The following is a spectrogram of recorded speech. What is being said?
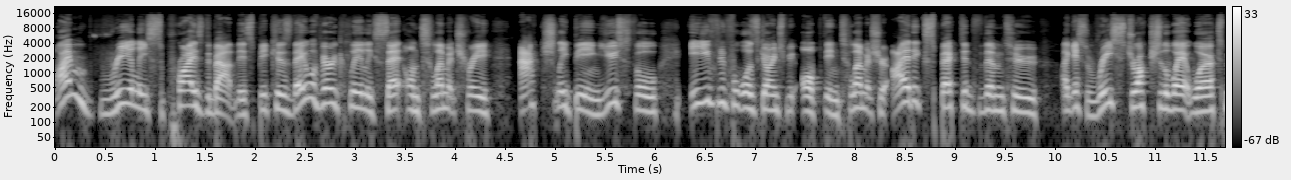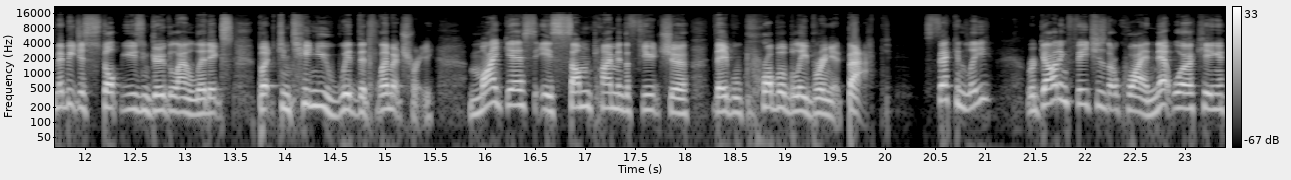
I'm really surprised about this because they were very clearly set on telemetry actually being useful, even if it was going to be opt-in telemetry. I had expected for them to, I guess, restructure the way it works, maybe just stop using Google Analytics, but continue with the telemetry. My guess is sometime in the future, they will probably bring it back. Secondly, Regarding features that require networking,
